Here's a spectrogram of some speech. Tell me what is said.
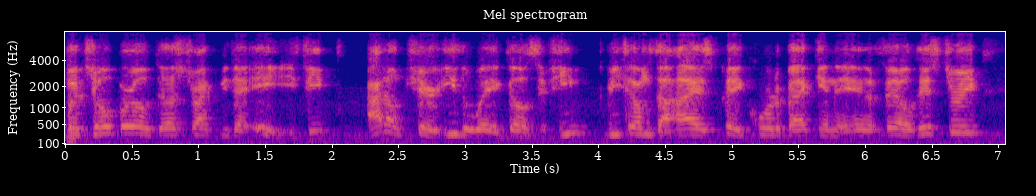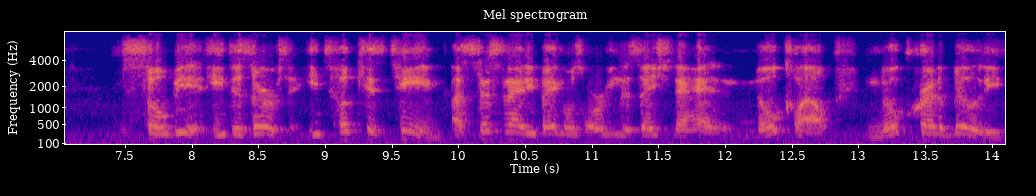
But Joe Burrow does strike me that hey, if he I don't care either way it goes. If he becomes the highest paid quarterback in the NFL history, so be it. He deserves it. He took his team, a Cincinnati Bengals organization that had no clout, no credibility,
